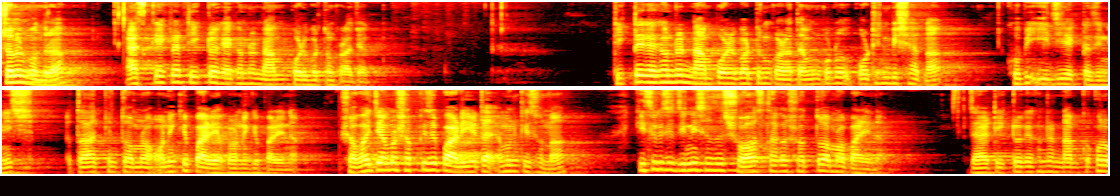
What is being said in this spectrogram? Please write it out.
চলুন বন্ধুরা, আজকে একটা টিকটক অ্যাকাউন্টের নাম পরিবর্তন করা যাক। টিকটক অ্যাকাউন্টের নাম পরিবর্তন করা তেমন কোনো কঠিন বিষয় না, খুবই ইজি একটা জিনিস। তা কিন্তু আমরা অনেকে পারি, আবার অনেকে পারি না। সবাই যে আমরা সব কিছু পারি, এটা এমন কিছু না। কিছু কিছু জিনিস আছে সহজ থাকা সত্ত্বেও আমরা পারি না। যারা টিকটক অ্যাকাউন্টের নাম কখনো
